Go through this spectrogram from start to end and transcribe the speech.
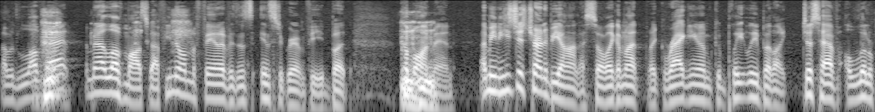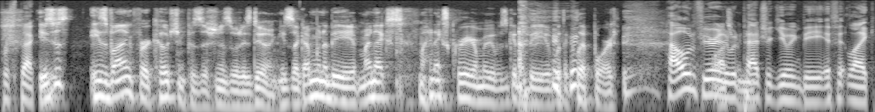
I would love that. I mean, I love Mozgov. You know, I'm a fan of his Instagram feed, but come on, mm-hmm. man. I mean, he's just trying to be honest. So, like, I'm not like ragging him completely, but like, just have a little perspective. he's just he's vying for a coaching position, is what he's doing. He's like, I'm going to be my next my next career move is going to be with a clipboard. How infuriated Watch would. Patrick Ewing be if it like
